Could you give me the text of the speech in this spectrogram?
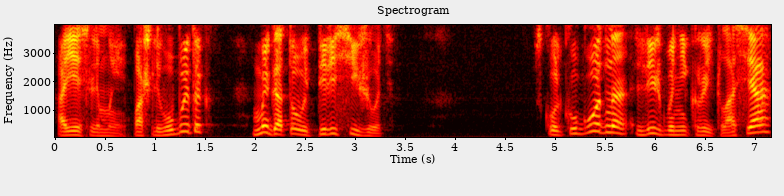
А если мы пошли в убыток, мы готовы пересиживать сколько угодно, лишь бы не крыть лося,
